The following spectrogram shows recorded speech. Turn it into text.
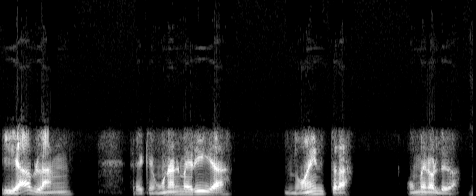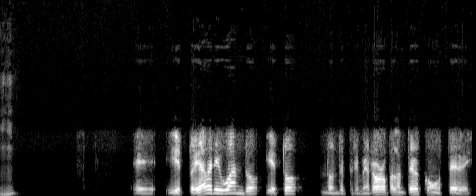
y hablan eh, que en una almería no entra un menor de edad. Eh, y estoy averiguando, y esto donde primero lo planteo es con ustedes.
